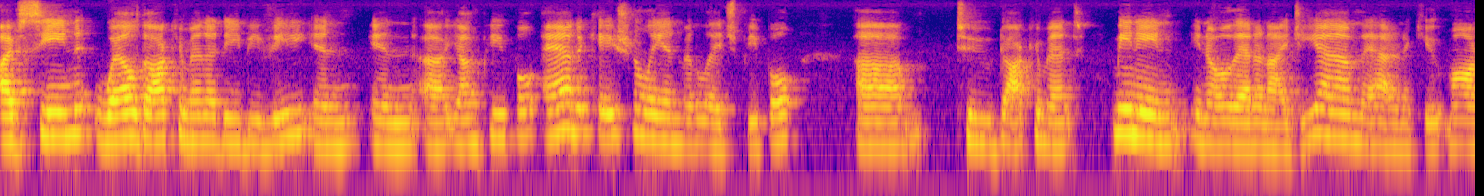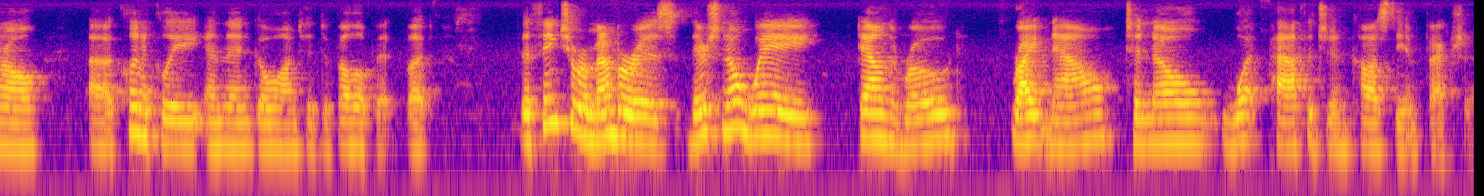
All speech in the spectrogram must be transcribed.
I've seen well-documented EBV in, in uh, young people and occasionally in middle-aged people. Um, to document, meaning, you know, they had an IgM, they had an acute mono uh, clinically, and then go on to develop it. But the thing to remember is there's no way down the road right now to know what pathogen caused the infection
